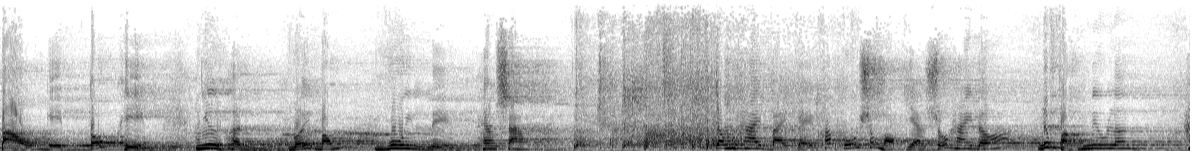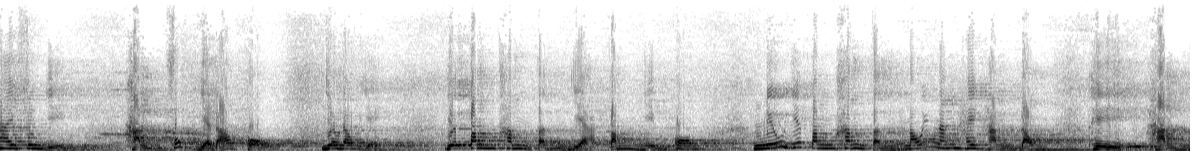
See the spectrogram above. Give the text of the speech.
tạo nghiệp tốt hiền, Như hình với bóng vui liền theo sau. Trong hai bài kệ Pháp cú số 1 và số 2 đó, Đức Phật nêu lên hai phương diện, hạnh phúc và đau khổ. Do đâu vậy? Do tâm thanh tịnh và tâm nhiễm ô. Nếu với tâm thanh tịnh, nói năng hay hành động thì hạnh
